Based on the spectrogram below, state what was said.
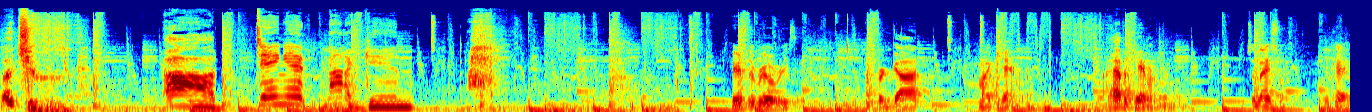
Achoo! Ah, dang it! Not again. Here's the real reason. I forgot my camera. I have a camera. It's a nice one, okay?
